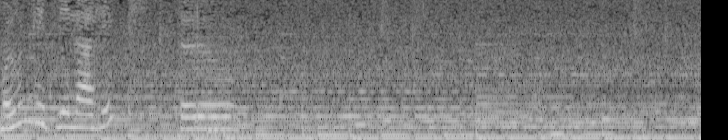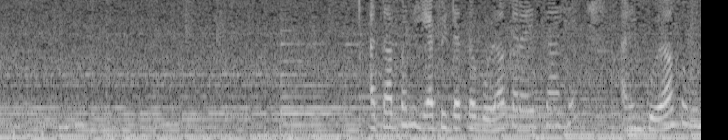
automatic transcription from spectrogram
मळून घेतलेलं आहे. तर आता आपण या पिठाचा गोळा करायचा आहे आणि गोळा करून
